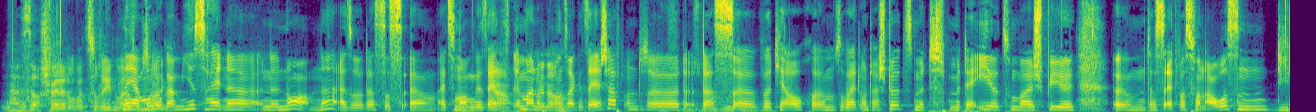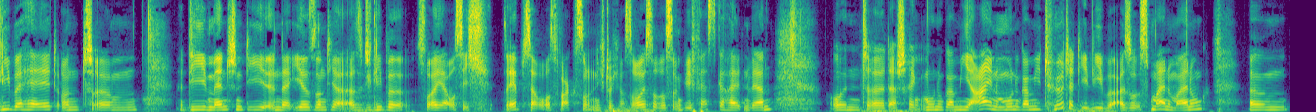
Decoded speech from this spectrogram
na, das ist auch schwer darüber zu reden. weil Naja, Monogamie ist halt eine, eine Norm, ne? Also das ist ähm, als Norm gesetzt, Ja, immer noch genau. in unserer Gesellschaft und äh, Das das äh, wird ja auch ähm, soweit unterstützt mit, mit der Ehe zum Beispiel, ähm, dass etwas von außen die Liebe hält und ähm, die Menschen, die in der Ehe sind, ja, also die Liebe soll ja aus sich selbst herauswachsen und nicht durch was Äußeres irgendwie festgehalten werden. Und äh, da schränkt Monogamie ein und Monogamie tötet die Liebe, also ist meine Meinung. Ähm,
